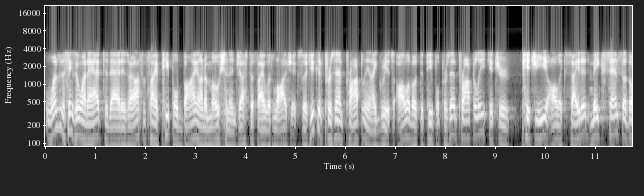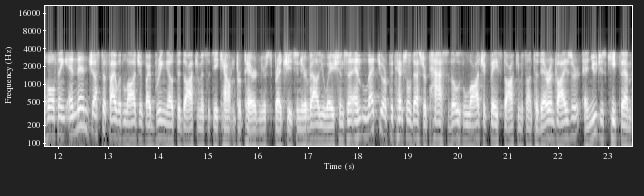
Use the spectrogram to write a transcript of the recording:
One of the things I want to add to that is I often find people buy on emotion and justify with logic. So if you could present properly, and I agree, it's all about the people, present properly, get your pitchy, all excited, make sense of the whole thing, and then justify with logic by bringing out the documents that the accountant prepared and your spreadsheets and your evaluations, and let your potential investor pass those logic based documents onto their advisor, and you just keep them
